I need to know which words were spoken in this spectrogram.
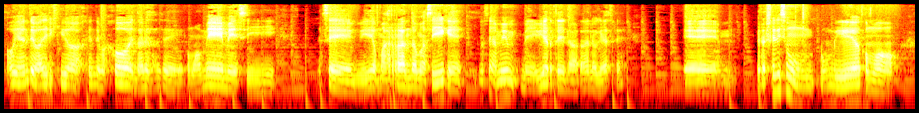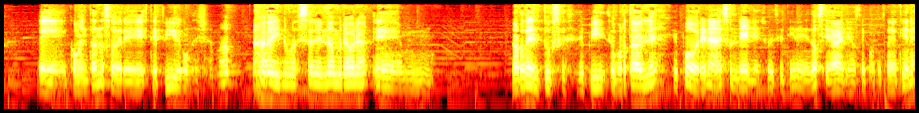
obviamente va dirigido a gente más joven, tal vez hace como memes y no sé, videos más random así, que no sé, a mí me divierte la verdad lo que hace. Eh, pero ayer hice un, un video como eh, comentando sobre este pibe, ¿cómo se llama? Ay, no me sale el nombre ahora. Eh, Nordeltus, ese pibe insoportable. Que pobre, nada, es un nene, yo sé, tiene 12 años, no sé cuántos años tiene.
